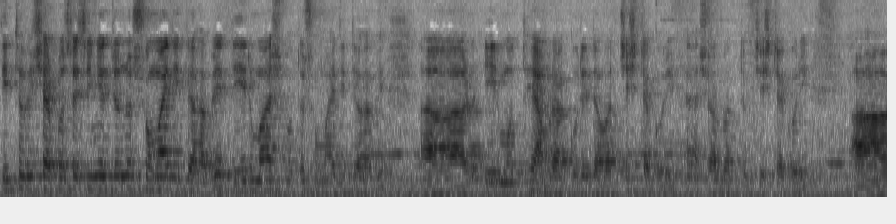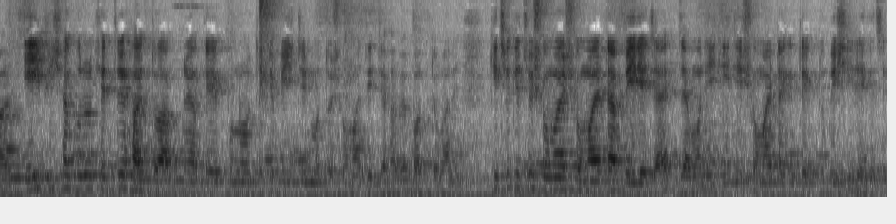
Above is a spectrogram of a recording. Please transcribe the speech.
তীর্থ ভিসার প্রসেসিংয়ের জন্য সময় দিতে হবে, দেড় মাস মতো সময় দিতে হবে। আর এর মধ্যে আমরা করে দেওয়ার চেষ্টা করি হ্যাঁ সর্বাত্মক চেষ্টা করি। আর এই ভিসাগুলোর ক্ষেত্রে হয়তো আপনাকে পনেরো থেকে বিশ দিন মতো সময় দিতে হবে বর্তমানে। কিছু কিছু সময় সময়টা বেড়ে যায়, যেমন এই দিদির সময়টা কিন্তু একটু বেশি লেগেছে।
